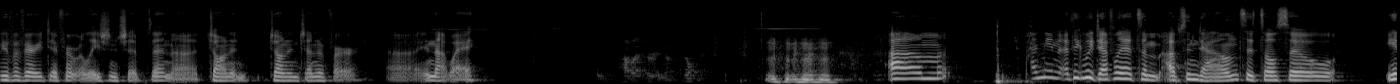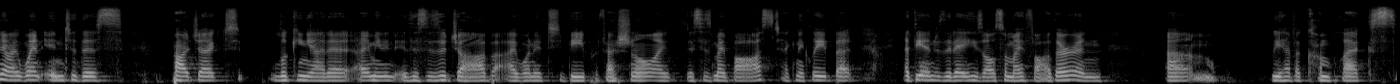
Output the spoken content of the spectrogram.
we have a very different relationship than uh, John and John and Jennifer uh, in that way. How about during the filming? Um, I mean, I think we definitely had some ups and downs. It's also, you know, I went into this project looking at it. I mean, this is a job. I wanted to be professional. I, this is my boss, technically, but at the end of the day, he's also my father, and um, we have a complex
